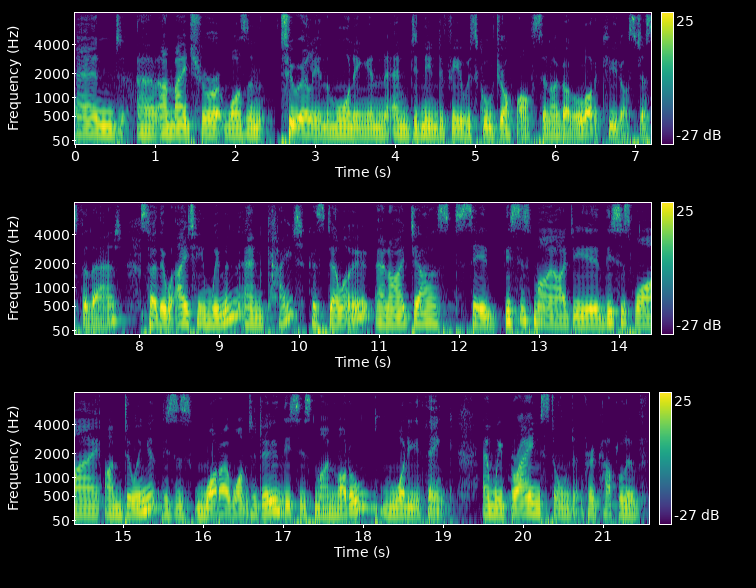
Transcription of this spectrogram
and uh, I made sure it wasn't too early in the morning and, and didn't interfere with school drop offs, and I got a lot of kudos just for that. So there were 18 women and Kate Costello, and I just said, "This is my idea. This is why I'm doing it. This is what I want to do. This is my model. What do you think?" And we brainstormed it for a couple of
